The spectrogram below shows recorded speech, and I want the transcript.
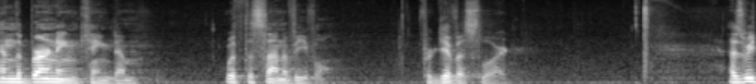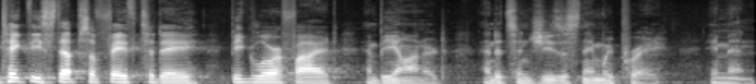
in the burning kingdom with the son of evil. Forgive us, Lord. As we take these steps of faith today, be glorified and be honored. And it's in Jesus' name we pray. Amen.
